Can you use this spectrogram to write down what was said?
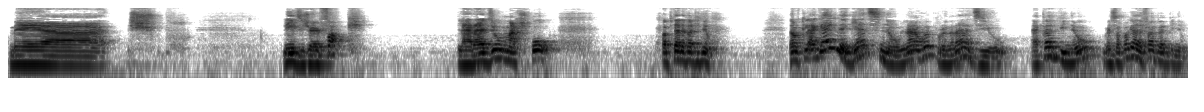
Mais, euh, je- Là, fuck. La radio marche pas. Hôpital de Papineau. Donc, la gang de Gatineau l'envoie pour une radio à Papineau, mais ils sont pas capables de faire Papineau.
